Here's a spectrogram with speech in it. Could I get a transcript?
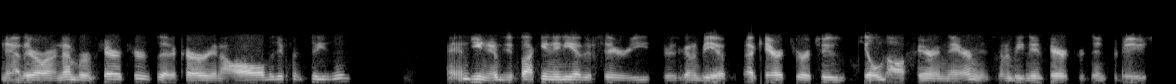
Now, there are a number of characters that occur in all the different seasons. And, you know, just like in any other series, there's going to be a, a character or two killed off here and there, and there's going to be new characters introduced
